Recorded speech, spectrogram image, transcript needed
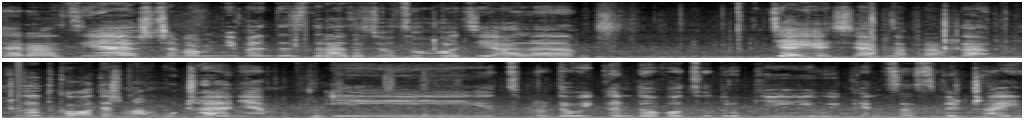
teraz. Jeszcze Wam nie będę zdradzać o co chodzi, ale dzieje się naprawdę. Dodatkowo też mam uczelnię i co prawda weekendowo, co drugi weekend zazwyczaj.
